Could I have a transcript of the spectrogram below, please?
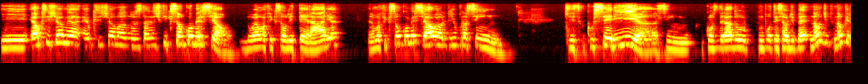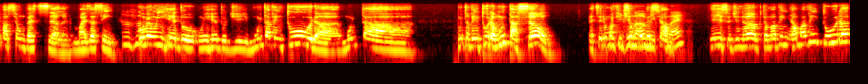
e é o que se chama, é o que se chama nos Estados Unidos de ficção comercial. Não é uma ficção literária, é uma ficção comercial. É um livro assim que, seria assim considerado um potencial de não de, não que ele vá ser um best-seller, mas assim uhum. como é um enredo um enredo de muita aventura, muita muita aventura, muita ação, é, seria uma Muito ficção comercial. Né? Isso, dinâmico. É uma, é uma aventura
